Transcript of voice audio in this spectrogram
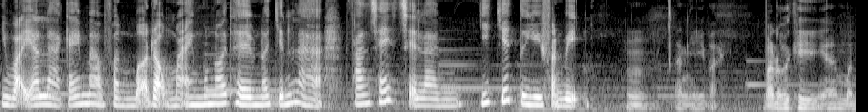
như vậy là cái mà phần mở rộng mà anh muốn nói thêm nó chính là phán xét sẽ làm giết chết tư duy phản biện. Ừ, anh nghĩ vậy. Và đôi khi mình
